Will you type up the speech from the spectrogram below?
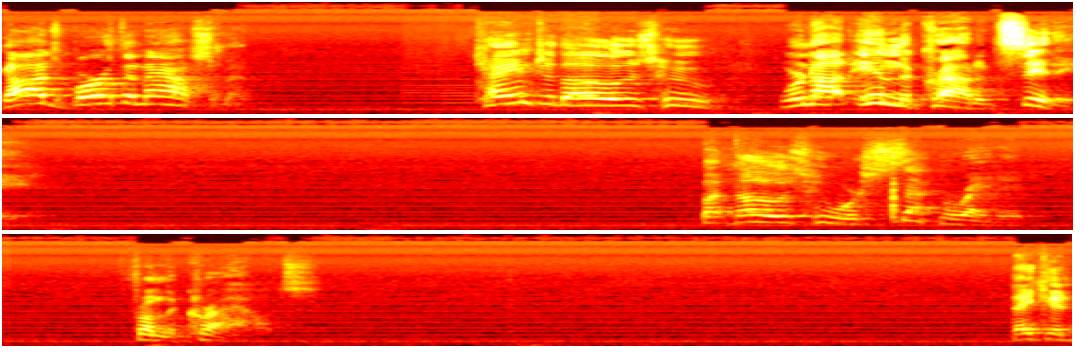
God's birth announcement came to those who were not in the crowded city, but those who were separated from the crowds. They could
